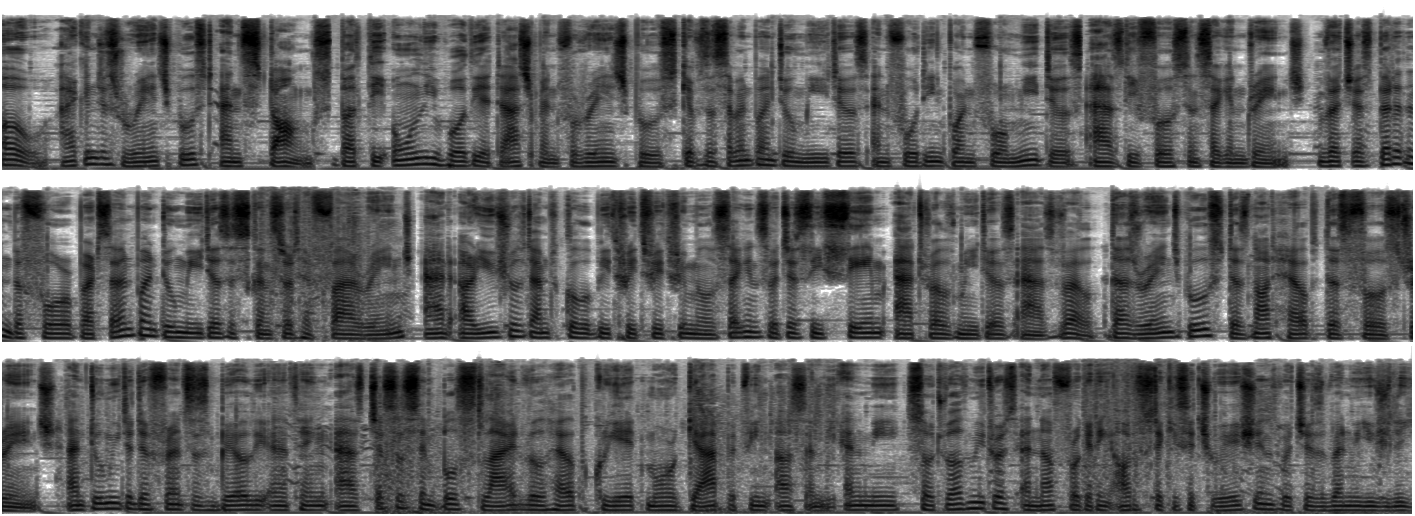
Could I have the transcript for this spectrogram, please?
oh I can just range boost and stonks but the only worthy attachment for range boost gives us 7.2 meters and 14.4 meters as the first and second range which is better than before but 7.2 meters is considered hipfire range and our usual time to kill will be 333 milliseconds which is the same at 12 meters as well. Thus range boost does not help this first range and 2 meter difference is barely anything as just a simple slide will help create more gap between us and the enemy so 12 meters is enough for getting out of sticky situations which is when we usually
